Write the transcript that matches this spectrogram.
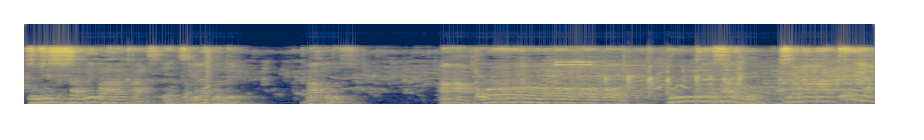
Susi Susami melarang keras ya, sembilan tujuh. Bagus. Ah, ah. oh, oh, oh, oh. Bundar servo. Zona marking yang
